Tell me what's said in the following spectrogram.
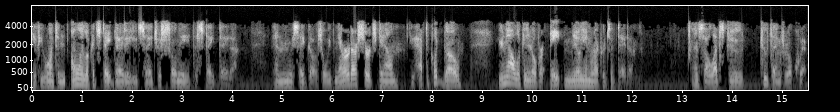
If you want to only look at state data, you'd say, just show me the state data. And then we say go. So we've narrowed our search down. You have to click go. You're now looking at over 8 million records of data. And so let's do two things real quick.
